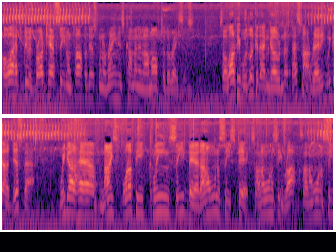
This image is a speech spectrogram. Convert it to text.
All I have to do is broadcast seed on top of this when the rain is coming and I'm off to the races. So a lot of people would look at that and go, no, that's not ready. We got to disc that. We got to have nice, fluffy, clean seed bed. I don't want to see sticks. I don't want to see rocks. I don't want to see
